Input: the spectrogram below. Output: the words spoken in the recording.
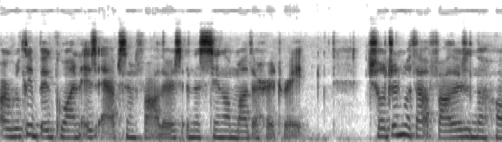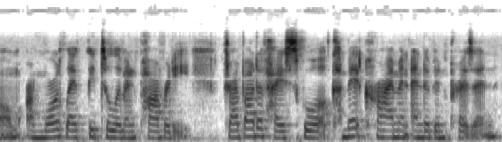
A really big one is absent fathers and the single motherhood rate. Children without fathers in the home are more likely to live in poverty, drop out of high school, commit crime, and end up in prison.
